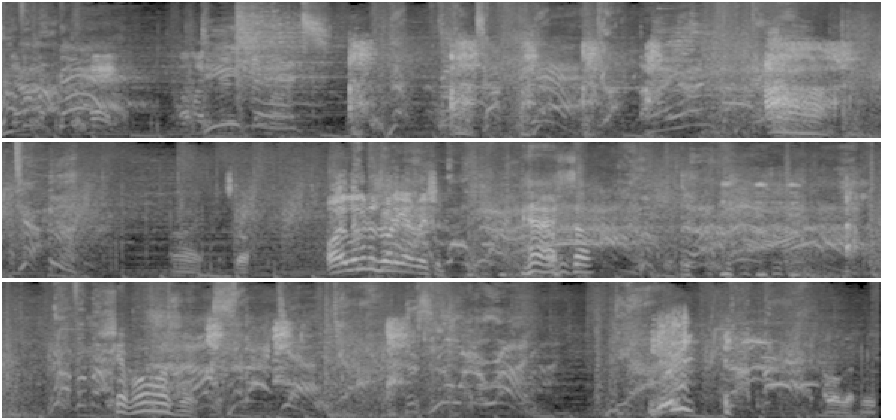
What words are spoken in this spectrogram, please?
not bad! Hey, unlike this, Defense! Ah. Ah! All right, let's go. Oh, look at his running animation. Yeah, so. Shit, what was it? There's nowhere to run! I love that move.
